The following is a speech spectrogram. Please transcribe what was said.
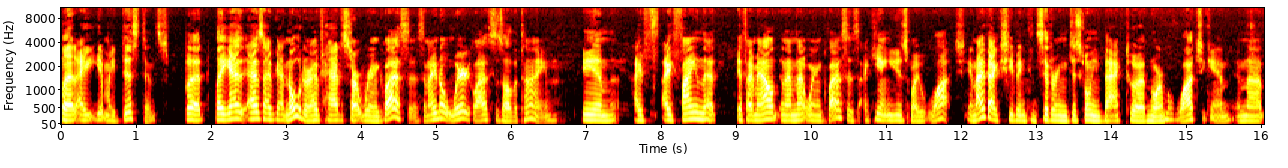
but I get my distance. But like as, as I've gotten older, I've had to start wearing glasses, and I don't wear glasses all the time. And I f- I find that if I'm out and I'm not wearing glasses, I can't use my watch. And I've actually been considering just going back to a normal watch again and not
